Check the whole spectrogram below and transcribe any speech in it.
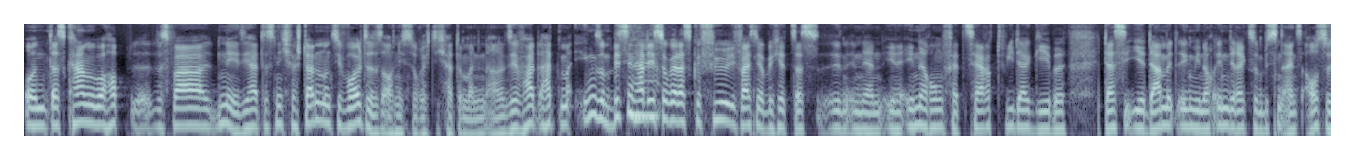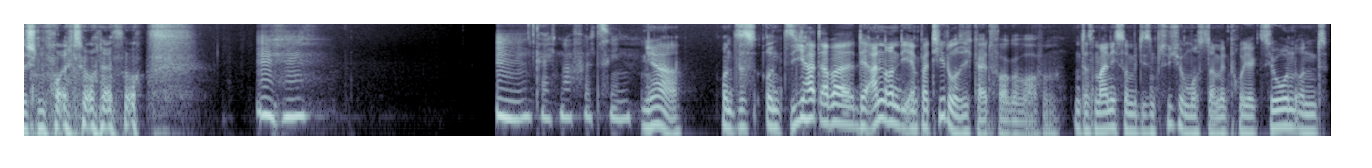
und das kam überhaupt, äh, das war, nee, sie hat es nicht verstanden und sie wollte das auch nicht so richtig, hatte man den Ahnung. Sie hat, hat irgend so ein bisschen ja. hatte ich sogar das Gefühl, ich weiß nicht, ob ich jetzt das in, in, der, in Erinnerung verzerrt wiedergebe, dass sie ihr damit irgendwie noch indirekt so ein bisschen eins auswischen wollte oder so. Mhm. Mhm, kann ich nachvollziehen. Ja. Und, das, und sie hat aber der anderen die Empathielosigkeit vorgeworfen. Und das meine ich so mit diesem Psychomuster, mit Projektion und.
